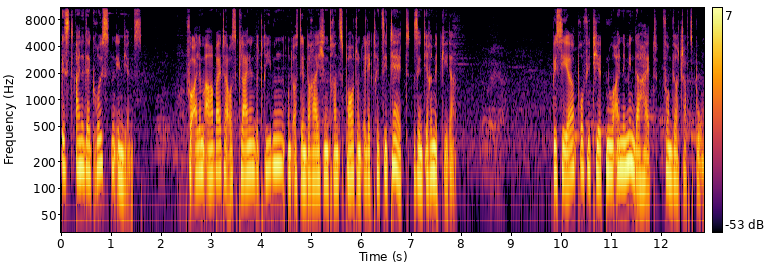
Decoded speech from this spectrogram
ist eine der größten Indiens. Vor allem Arbeiter aus kleinen Betrieben und aus den Bereichen Transport und Elektrizität sind ihre Mitglieder. Bisher profitiert nur eine Minderheit vom Wirtschaftsboom.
